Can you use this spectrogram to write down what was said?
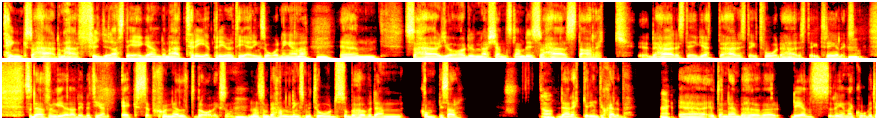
tänk så här, de här fyra stegen, de här tre prioriteringsordningarna. Mm. Så här gör du när känslan blir så här stark. Det här är steg ett, det här är steg två, det här är steg tre. Liksom. Mm. Så där fungerar det beteendet exceptionellt bra. Liksom. Mm. Men som behandlingsmetod så behöver den kompisar. Ja. Den räcker inte själv. Eh, utan den behöver dels rena KBT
